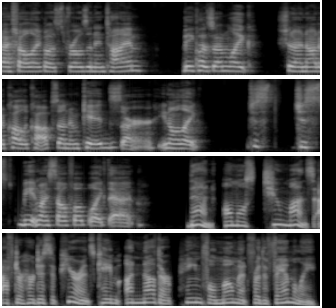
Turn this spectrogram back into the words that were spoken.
I felt like I was frozen in time because I'm like, should I not have called the cops on them kids or, you know, like just just beating myself up like that. Then, almost two months after her disappearance, came another painful moment for the family.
